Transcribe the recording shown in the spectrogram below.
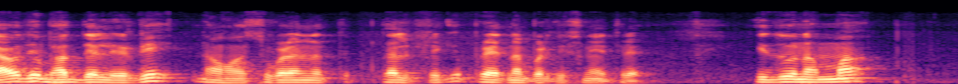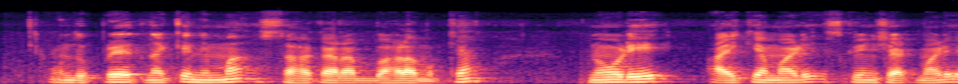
ಯಾವುದೇ ಭಾಗದಲ್ಲಿರಲಿ ನಾವು ಹಸುಗಳನ್ನು ತಲುಪಿಸಲಿಕ್ಕೆ ಪ್ರಯತ್ನ ಪಡ್ತೀವಿ ಸ್ನೇಹಿತರೆ. ಇದು ನಮ್ಮ ಒಂದು ಪ್ರಯತ್ನಕ್ಕೆ ನಿಮ್ಮ ಸಹಕಾರ ಬಹಳ ಮುಖ್ಯ. ನೋಡಿ ಆಯ್ಕೆ ಮಾಡಿ ಸ್ಕ್ರೀನ್ಶಾಟ್ ಮಾಡಿ,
